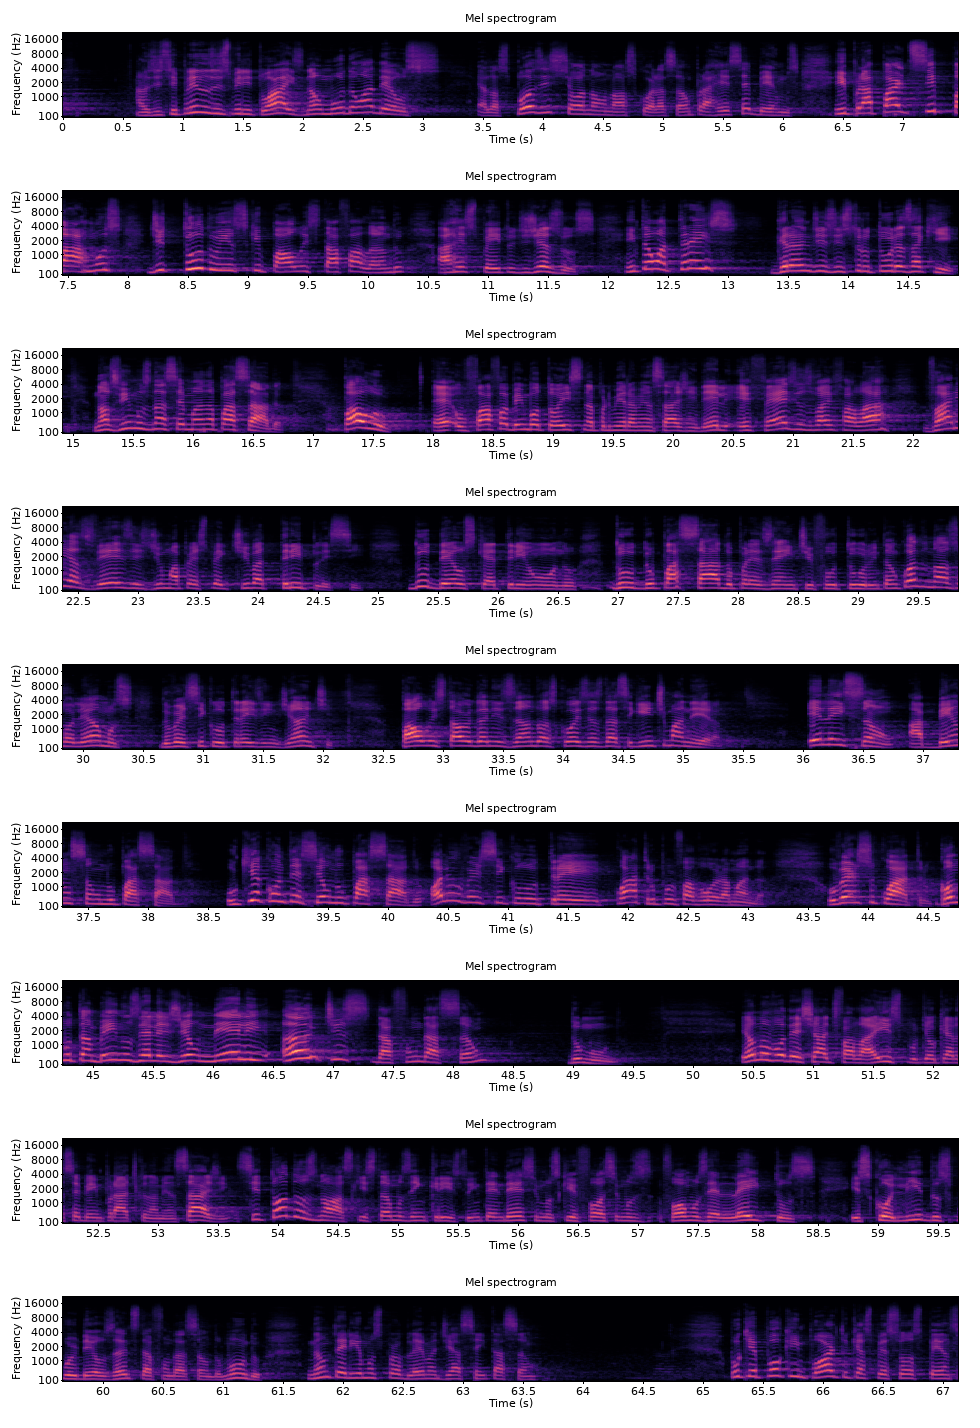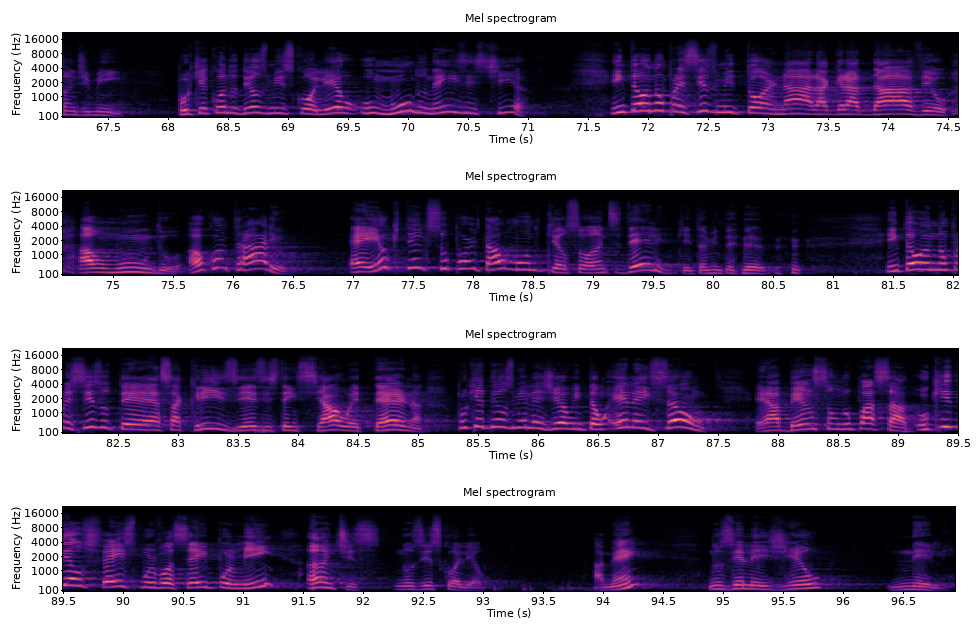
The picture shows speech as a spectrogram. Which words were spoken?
as disciplinas espirituais não mudam a Deus elas posicionam o nosso coração para recebermos e para participarmos de tudo isso que Paulo está falando a respeito de Jesus. Então, há três grandes estruturas aqui. Nós vimos na semana passada. Paulo, é, o Fafa bem botou isso na primeira mensagem dele. Efésios vai falar várias vezes de uma perspectiva tríplice do Deus que é triuno, do, do passado, presente e futuro. Então, quando nós olhamos do versículo 3 em diante, Paulo está organizando as coisas da seguinte maneira: eleição, a bênção no passado. O que aconteceu no passado? Olha o versículo 3, 4, por favor, Amanda. O verso 4: Como também nos elegeu nele antes da fundação do mundo. Eu não vou deixar de falar isso porque eu quero ser bem prático na mensagem. Se todos nós que estamos em Cristo entendêssemos que fôssemos, fomos eleitos, escolhidos por Deus antes da fundação do mundo, não teríamos problema de aceitação. Porque pouco importa o que as pessoas pensam de mim, porque quando Deus me escolheu, o mundo nem existia. Então eu não preciso me tornar agradável ao mundo, ao contrário. É eu que tenho que suportar o mundo, porque eu sou antes dele, quem está me entendendo? Então eu não preciso ter essa crise existencial eterna, porque Deus me elegeu. Então, eleição é a bênção no passado. O que Deus fez por você e por mim antes nos escolheu. Amém? Nos elegeu nele.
